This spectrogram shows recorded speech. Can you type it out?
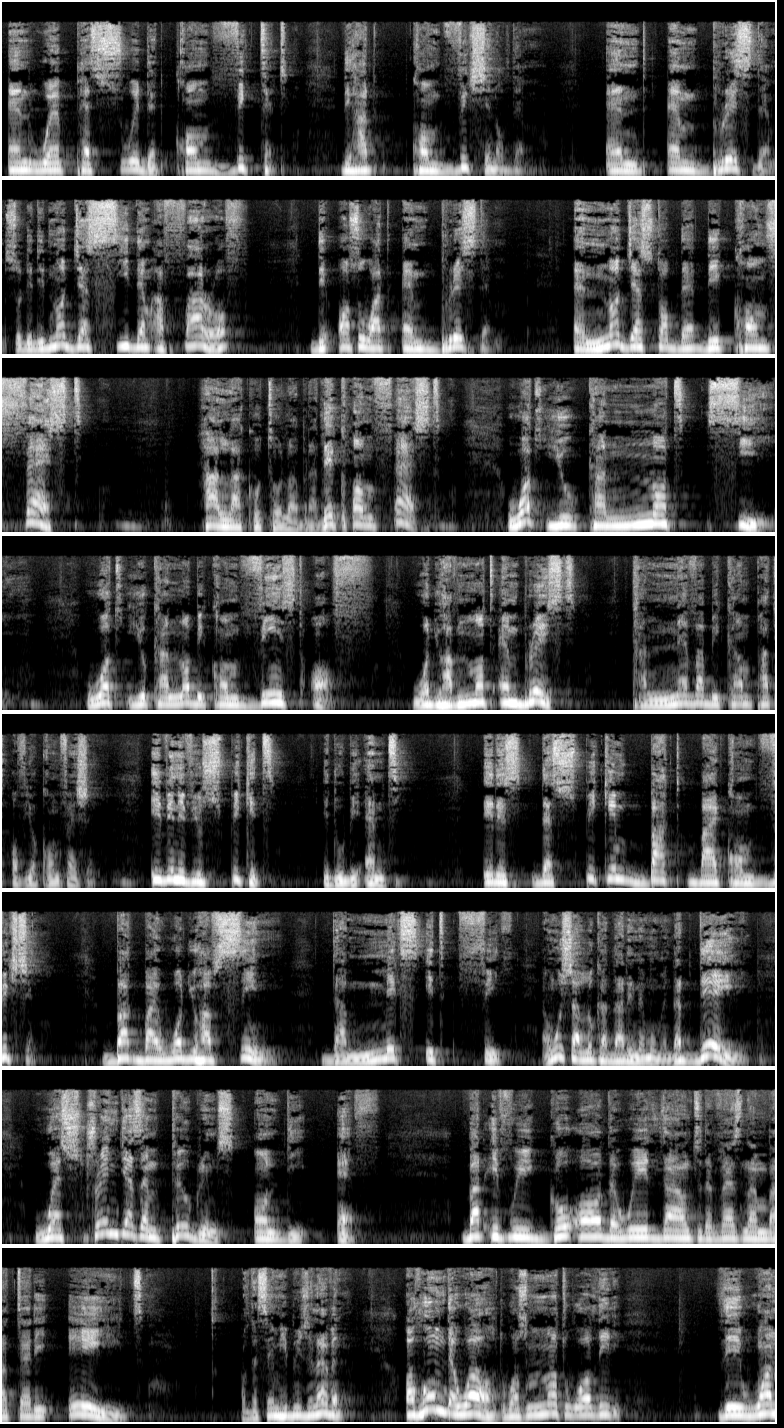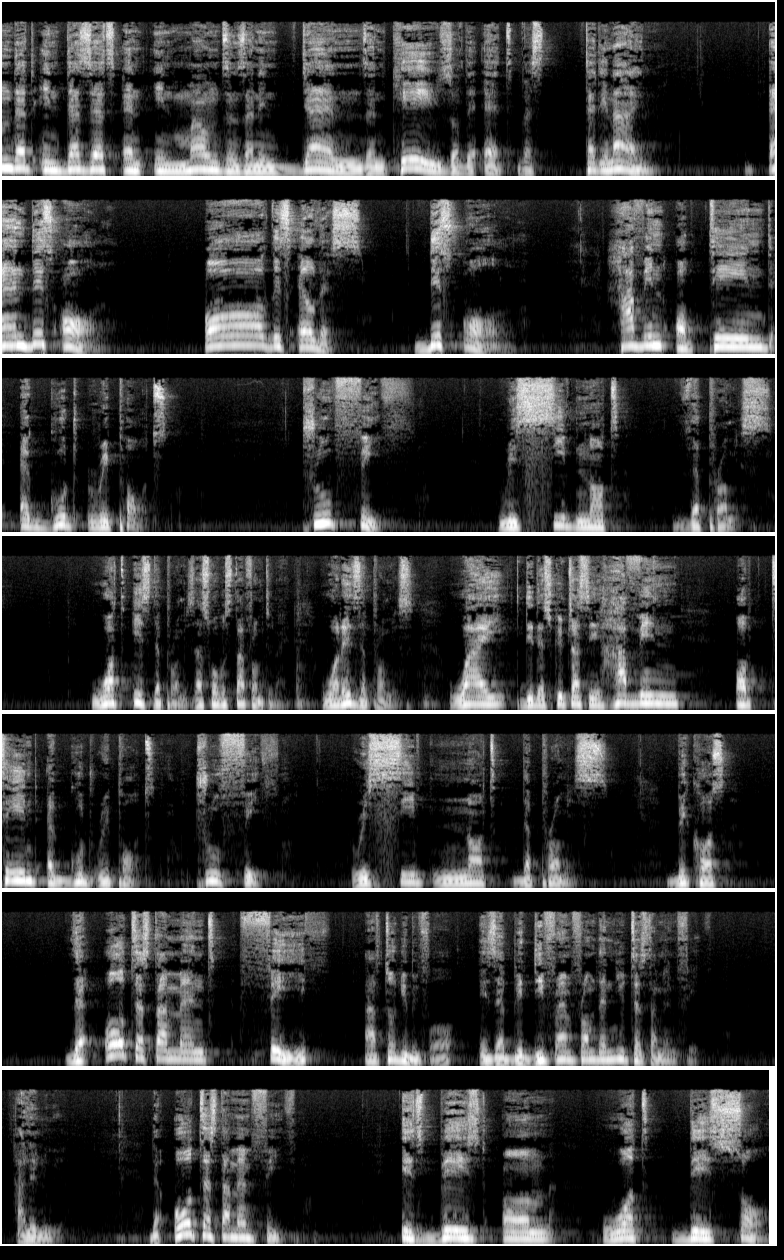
and were persuaded, convicted. They had conviction of them and embrace them. So they did not just see them afar off, they also what embraced them. And not just stop there, they confessed. Halakotolabra. They confessed what you cannot see, what you cannot be convinced of, what you have not embraced can never become part of your confession. Even if you speak it, it will be empty. It is the speaking backed by conviction, backed by what you have seen that makes it faith. And we shall look at that in a moment. That they were strangers and pilgrims on the earth. But if we go all the way down to the verse number 38 of the same Hebrews 11, of whom the world was not worthy They wandered in deserts and in mountains and in dens and caves of the earth. Verse 39. And this all, all these elders, this all, having obtained a good report through faith, received not the promise. What is the promise? That's what we'll start from tonight. What is the promise? Why did the scripture say, having obtained a good report through faith, received not the promise? Because the Old Testament faith, I've told you before, is a bit different from the New Testament faith. Hallelujah. The Old Testament faith is based on what they saw,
